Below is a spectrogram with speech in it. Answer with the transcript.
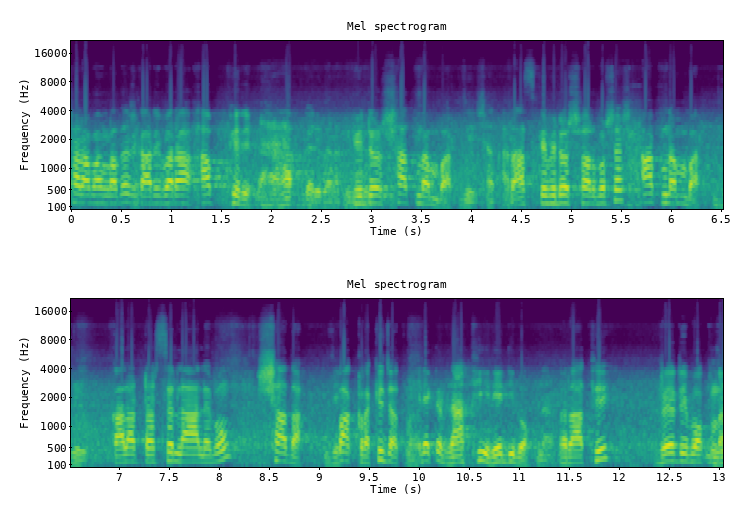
সারা বাংলাদেশ গাড়ি ভাড়া হাফ ফিরে হ্যাঁ হাফ গাড়ি ভাড়া। ভিডিওর সাত নাম্বার। জি সাত আর আজকে ভিডিওর সর্বশেষ আট নাম্বার। জি। কালারটা হচ্ছে লাল এবং সাদা পাকরা কি জাত না? এটা একটা রাথি রেডি বকনা। রাথি রেডি বকনা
